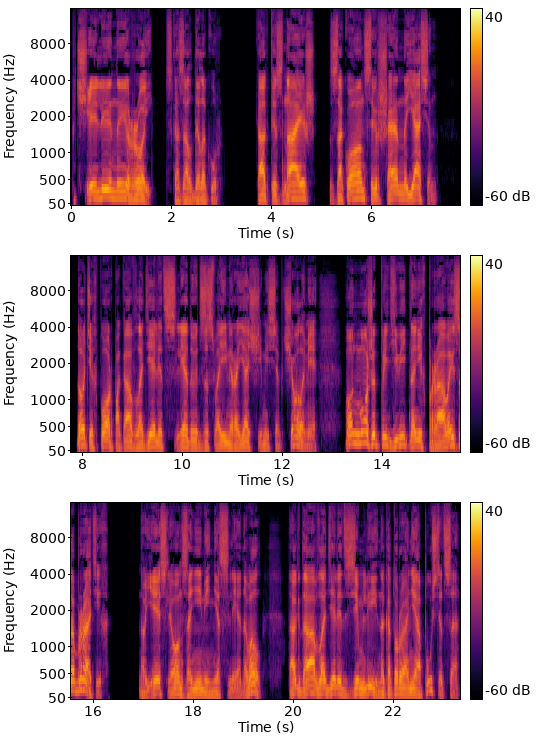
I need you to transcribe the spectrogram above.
«Пчелиный рой», — сказал Делакур. «Как ты знаешь, закон совершенно ясен. До тех пор, пока владелец следует за своими роящимися пчелами, он может предъявить на них право и забрать их. Но если он за ними не следовал, тогда владелец земли, на которую они опустятся,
